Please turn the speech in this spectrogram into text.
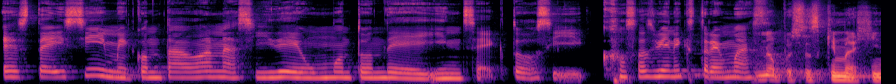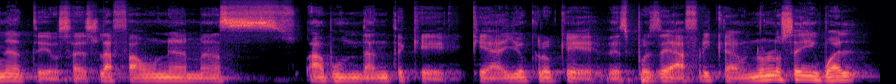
Este, y sí, me contaban así de un montón de insectos y cosas bien extremas. No, pues es que imagínate, o sea, es la fauna más abundante que, que hay, yo creo que después de África, no lo sé, igual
